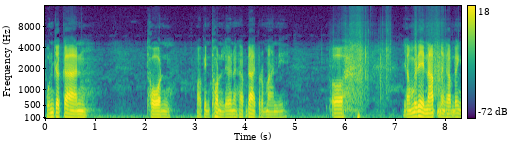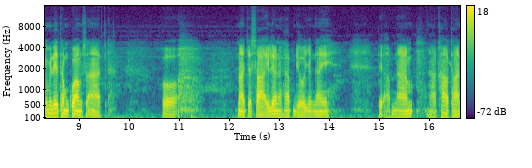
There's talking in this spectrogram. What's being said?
ผลจากการถอนมาเป็นท่อนแล้วนะครับ ได้ประมาณนี้เออยังไม่ได้นับนะครับยังไม่ได้ทำความสะอาด ก็น่าจะสายแล้วนะครับ เดี๋ยวยังไงไปอาบน้ำหาข้าวทาน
